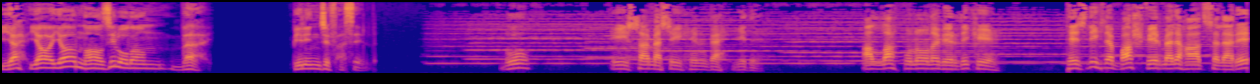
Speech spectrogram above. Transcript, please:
Yəhyaya nazil olan vəhy Birinci fəsil Bu, İsa Məsihin vəhyidir. Allah bunu ona verdi ki, tezliklə baş verməli hadisələri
